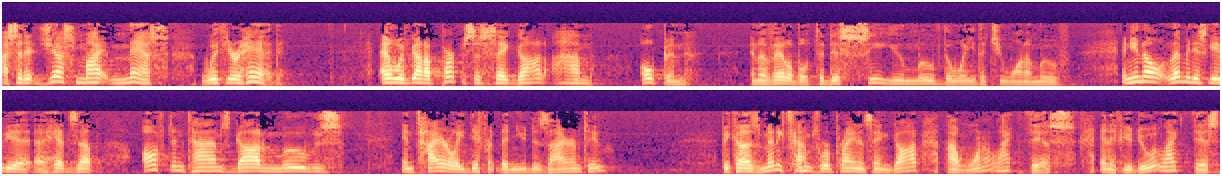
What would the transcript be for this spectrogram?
I said it just might mess with your head. And we've got a purpose to say, God, I'm open and available to just see you move the way that you want to move. And you know, let me just give you a, a heads up. Oftentimes, God moves entirely different than you desire Him to. Because many times we're praying and saying, God, I want it like this. And if you do it like this,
